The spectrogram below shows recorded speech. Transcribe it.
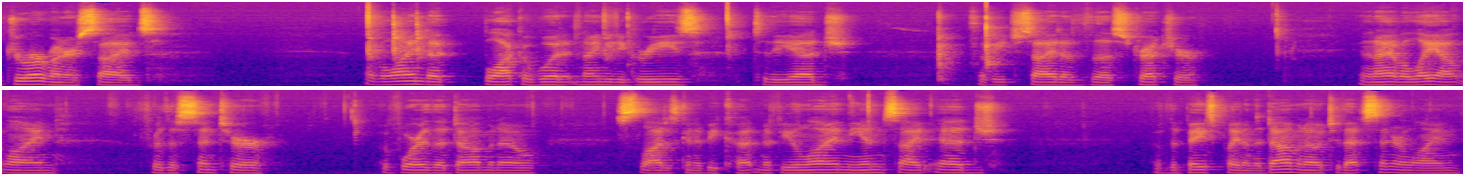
drawer runner sides. I've aligned a block of wood at 90 degrees to the edge of each side of the stretcher. And then I have a layout line for the center of where the domino slot is going to be cut. And if you line the inside edge of the base plate on the domino to that center line,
